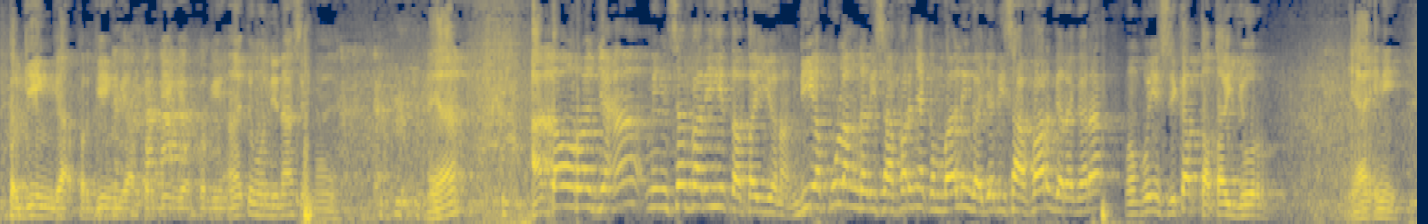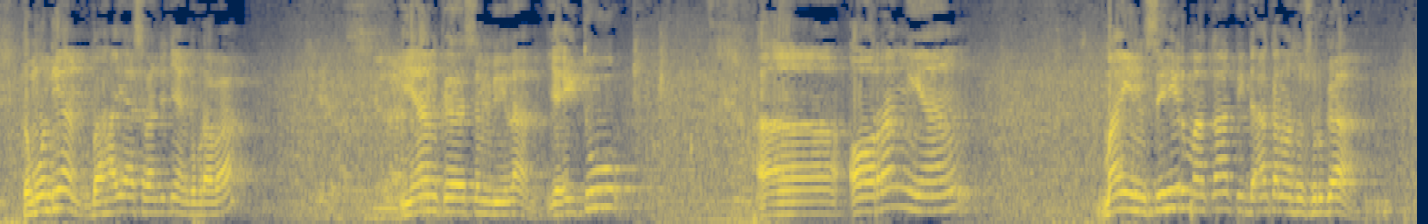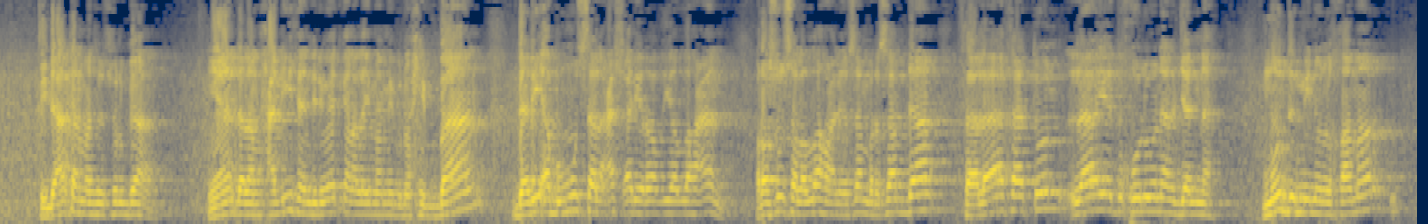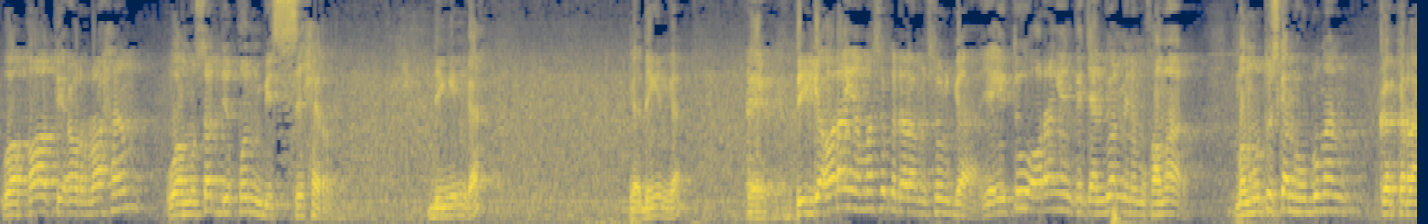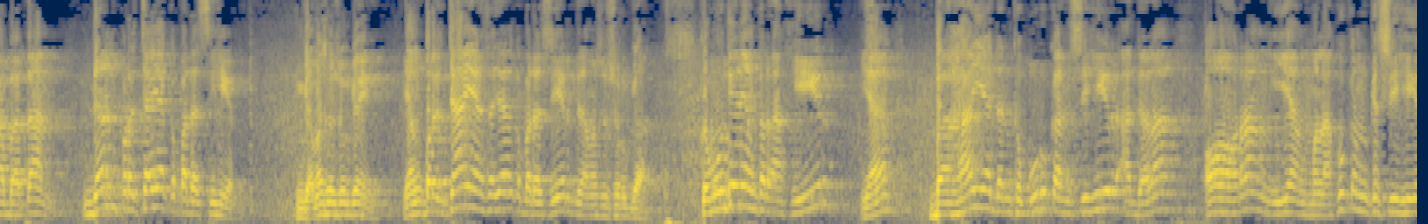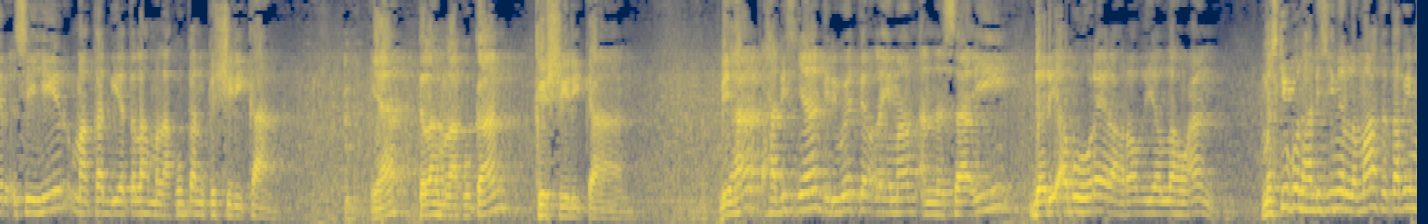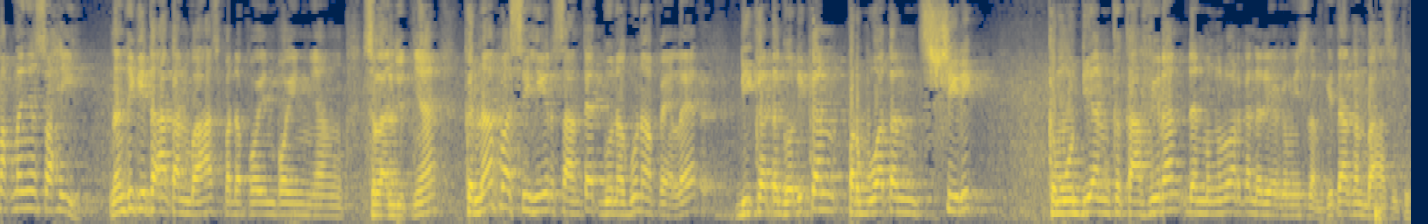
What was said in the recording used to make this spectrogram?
pergi enggak, pergi enggak, pergi enggak, pergi. Nah, itu ngundi nasib namanya. Ya. Atau raja'a min safarihi tatayyuran. Dia pulang dari safarnya kembali enggak jadi safar gara-gara mempunyai sikap tatayyur. Ya, ini. Kemudian bahaya selanjutnya yang keberapa? Yang ke sembilan, yaitu uh, orang yang main sihir maka tidak akan masuk surga tidak akan masuk surga. Ya, dalam hadis yang diriwayatkan oleh Imam Ibnu Hibban dari Abu Musa Al-Asy'ari radhiyallahu an, Rasul sallallahu alaihi wasallam bersabda, "Thalathatun la yadkhuluna al-jannah, mudminul khamar wa qati'ur raham wa musaddiqun bis sihir." Enggak dingin? Eh, tiga orang yang masuk ke dalam surga, yaitu orang yang kecanduan minum khamar, memutuskan hubungan kekerabatan, dan percaya kepada sihir. Enggak masuk surga ini. Yang percaya saja kepada sihir tidak masuk surga. Kemudian yang terakhir, ya, bahaya dan keburukan sihir adalah orang yang melakukan kesihir sihir maka dia telah melakukan kesyirikan. Ya, telah melakukan kesyirikan. Lihat hadisnya diriwayatkan oleh Imam An-Nasai dari Abu Hurairah radhiyallahu an. Meskipun hadis ini lemah tetapi maknanya sahih. Nanti kita akan bahas pada poin-poin yang selanjutnya kenapa sihir, santet, guna-guna pelet dikategorikan perbuatan syirik, kemudian kekafiran dan mengeluarkan dari agama Islam. Kita akan bahas itu.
